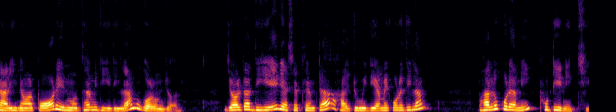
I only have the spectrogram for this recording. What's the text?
নাড়িয়ে নেওয়ার পর এর মধ্যে আমি দিয়ে দিলাম গরম জল। জলটা দিয়ে গ্যাসের ফ্লেমটা হাই টু মিডিয়ামে করে দিলাম। ভালো করে আমি ফুটিয়ে নিচ্ছি।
